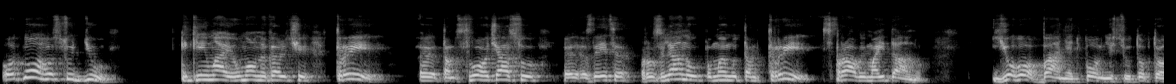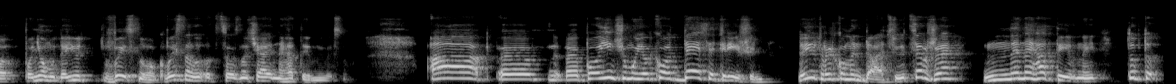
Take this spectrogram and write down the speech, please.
Одного суддю, який має, умовно кажучи, три там свого часу, е, здається, розглянув, по-моєму, там три справи майдану. Його банять повністю, тобто по ньому дають висновок. Висновок це означає негативний висновок. А е, е, по іншому, якого 10 рішень дають рекомендацію. Це вже не негативний. Тобто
